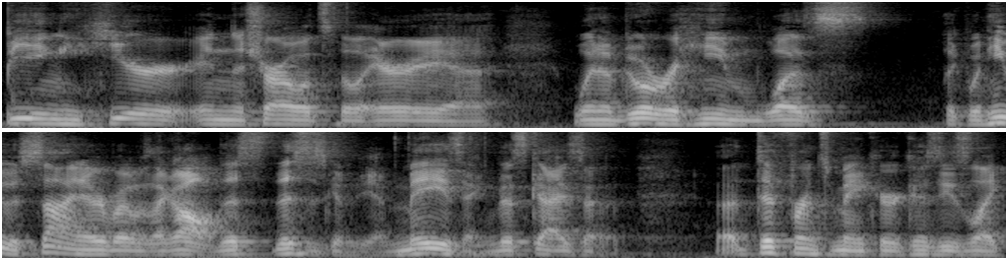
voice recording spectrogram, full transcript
being here in the Charlottesville area when Abdul Rahim was like when he was signed. Everybody was like, "Oh, this this is going to be amazing. This guy's a, a difference maker because he's like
